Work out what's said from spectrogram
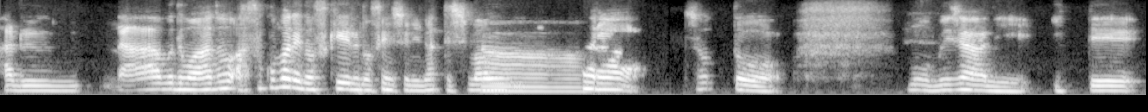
あるんだ。でもあの、あそこまでのスケールの選手になってしまうあから、ちょっと、もうメジャーに行って、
